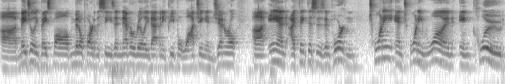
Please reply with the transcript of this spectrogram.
Uh, Major League Baseball, middle part of the season, never really that many people watching in general. Uh, and I think this is important. 20 and 21 include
